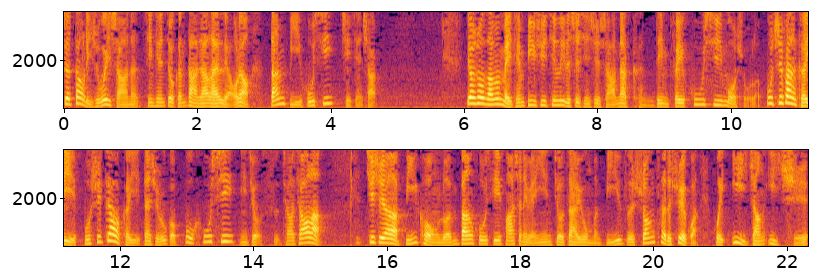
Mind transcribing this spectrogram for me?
这到底是为啥呢？今天就跟大家来聊聊单鼻呼吸这件事儿。要说咱们每天必须经历的事情是啥，那肯定非呼吸莫属了。不吃饭可以，不睡觉可以，但是如果不呼吸，你就死翘翘了。其实啊，鼻孔轮班呼吸发生的原因就在于我们鼻子双侧的血管会一张一弛，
